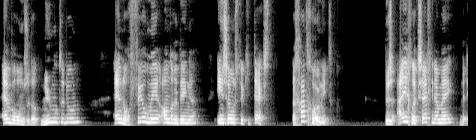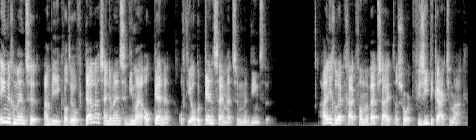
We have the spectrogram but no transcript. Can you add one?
en waarom ze dat nu moeten doen en nog veel meer andere dingen in zo'n stukje tekst. Dat gaat gewoon niet. Dus eigenlijk zeg je daarmee, de enige mensen aan wie ik wat wil vertellen zijn de mensen die mij al kennen of die al bekend zijn met zijn diensten. Eigenlijk ga ik van mijn website een soort visitekaartje maken.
